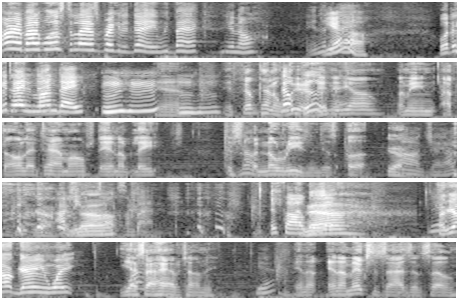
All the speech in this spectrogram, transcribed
All right, everybody. Well, it's the last break of the day. We back. You know. End of the Yeah. day. What a Good day, day today. Monday. Mm-hmm. Yeah. It felt kind of weird, good, didn't man. it, y'all? I mean, after all that time off, staying up late, just for no reason, just up. Yeah. Oh, Jay, I just need, to, I need No. to talk to somebody. It's all good. Nah, Have y'all gained weight? Yes, I have, Tommy, Yeah. and I, and I'm exercising, so,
